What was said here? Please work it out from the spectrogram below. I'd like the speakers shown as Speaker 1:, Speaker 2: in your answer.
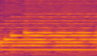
Speaker 1: you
